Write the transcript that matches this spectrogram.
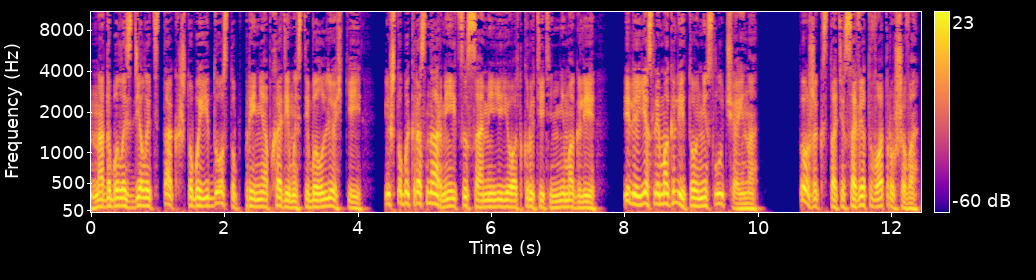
Надо было сделать так, чтобы и доступ при необходимости был легкий, и чтобы красноармейцы сами ее открутить не могли, или если могли, то не случайно. Тоже, кстати, совет Ватрушева.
